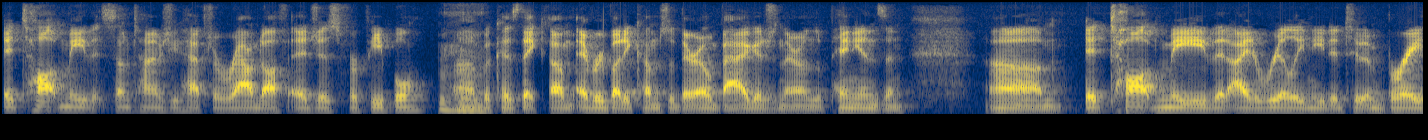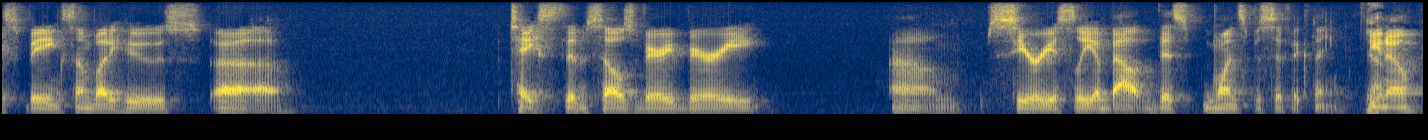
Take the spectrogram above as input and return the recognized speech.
it taught me that sometimes you have to round off edges for people uh, mm-hmm. uh, because they come. Everybody comes with their own baggage and their own opinions, and um, it taught me that I really needed to embrace being somebody who's uh, takes themselves very, very um, seriously about this one specific thing, Yeah. you know?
